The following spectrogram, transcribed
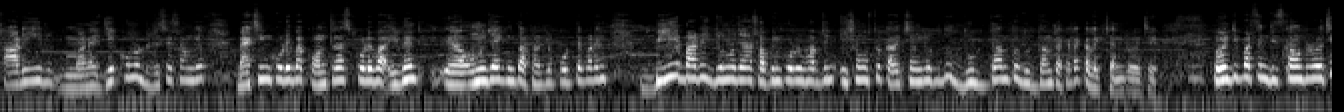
শাড়ির মানে যে কোনো ড্রেসের সঙ্গে ম্যাচিং করে বা কন্ট্রাস্ট করে বা ইভেন্ট অনুযায়ী কিন্তু আপনারা এগুলো পড়তে পারেন। বিয়ে বাড়ির জন্য যারা শপিং করবে ভাবছেন, এই সমস্ত কালেকশনগুলো কিন্তু দুর্দান্ত দুর্দান্ত একটা কালেকশন রয়েছে। টোয়েন্টি পার্সেন্ট ডিসকাউন্ট রয়েছে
